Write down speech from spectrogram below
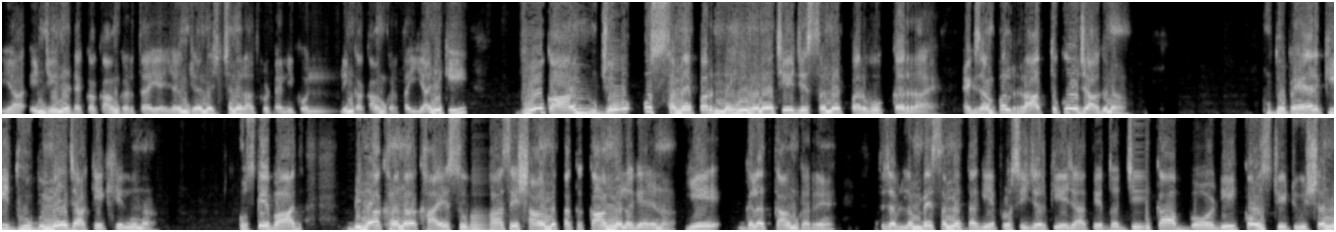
या इंजीनियर टाइप का काम करता है, या यंग जनरेशन रात को टेलीकॉलिंग का काम करता है, यानी कि वो काम जो उस समय पर नहीं होना चाहिए, जिस समय पर वो कर रहा है। एग्ज़ाम्पल रात को जागना। दोपहर की धूप में जाके खेलना। उसके बाद बिना खाना खाए सुबह से शाम तक काम में लगे रहना, ये गलत काम कर रहे हैं। तो जब लंबे समय तक ये प्रोसीजर किए जाते हैं तो जिनका बॉडी कॉन्स्टिट्यूशन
